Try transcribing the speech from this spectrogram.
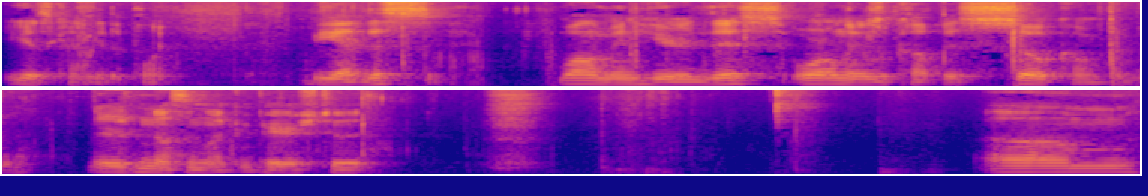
You guys kind of get the point. But yeah, this, while I'm in here, this oral nasal cup is so comfortable. There's nothing that compares to it. Um,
